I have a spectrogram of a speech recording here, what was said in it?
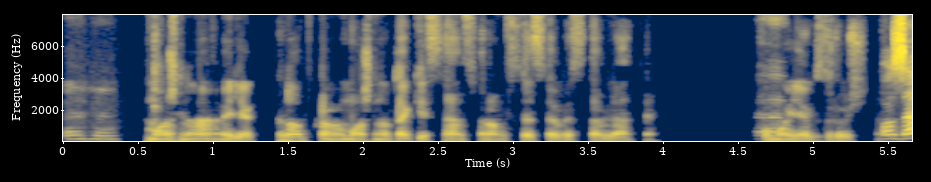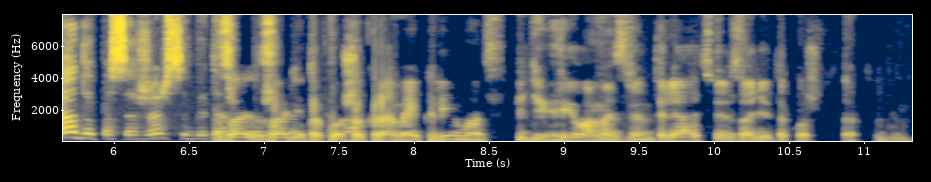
Угу. Можна як кнопками, можна так і сенсором все це виставляти. Кому як зручно. Позаду пасажир собі теж Ззаді, також окремий клімат з підігрівами, з вентиляцією, ззаді також все. це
